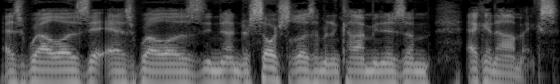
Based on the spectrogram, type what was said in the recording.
as well as as well as in under socialism and communism economics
